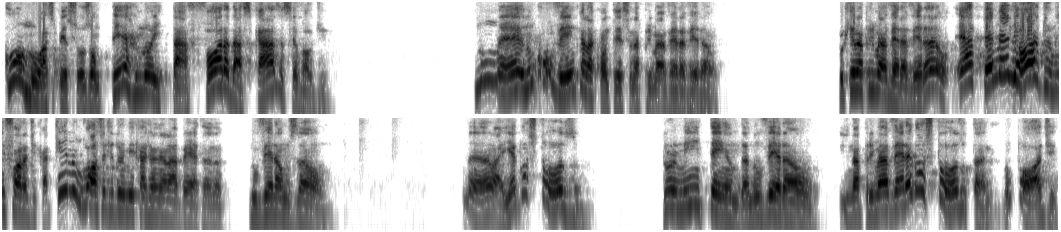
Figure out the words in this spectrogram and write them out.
como as pessoas vão pernoitar fora das casas, seu Valdir, não é, não convém que ela aconteça na primavera, verão. Porque na primavera, verão, é até melhor dormir fora de casa. Quem não gosta de dormir com a janela aberta no, no verãozão? Não, aí é gostoso. Dormir em tenda no verão e na primavera é gostoso, Tânia. Não pode.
